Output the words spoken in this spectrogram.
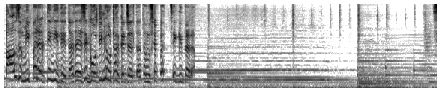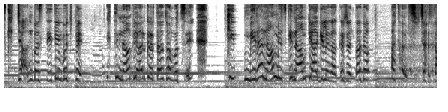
पाँव ज़मीन पर रखने नहीं देता था, ऐसे गोदी में उठाकर चलता था मुझे बच्चे की तरह। जान बसती थी मुझ पे। इतना प्यार करता था मुझसे कि मेरा नाम इसके नाम के आगे लगाकर चलता था। अथर सुजाता।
